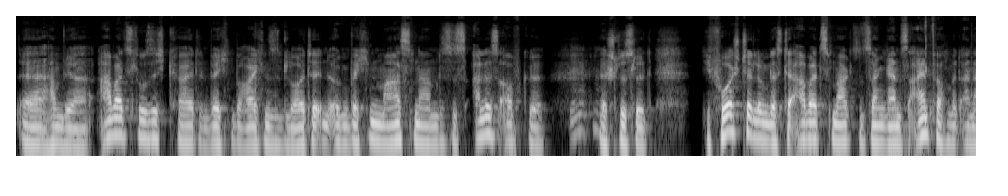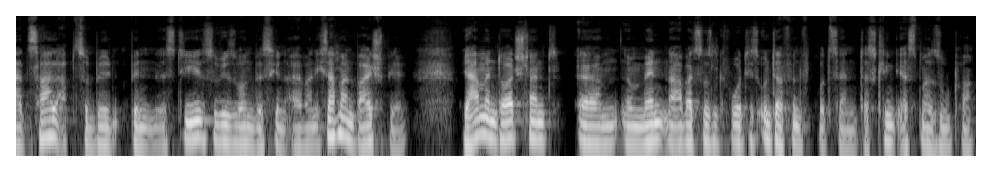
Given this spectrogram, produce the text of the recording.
äh, haben wir Arbeitslosigkeit, in welchen Bereichen sind Leute in irgendwelchen Maßnahmen. Das ist alles aufgeschlüsselt. Die Vorstellung, dass der Arbeitsmarkt sozusagen ganz einfach mit einer Zahl abzubilden ist, die ist sowieso ein bisschen albern. Ich sage mal ein Beispiel. Wir haben in Deutschland ähm, im Moment eine Arbeitslosenquote, ist unter fünf Prozent. Das klingt erstmal super.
